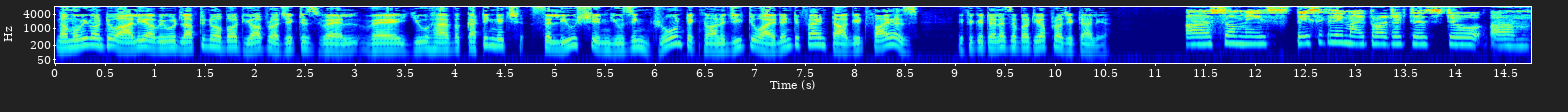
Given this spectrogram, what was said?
Now, moving on to Alia, we would love to know about your project as well, where you have a cutting edge solution using drone technology to identify and target fires. If you could tell us about your project, Alia. Uh, so, basically, my project is to um,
